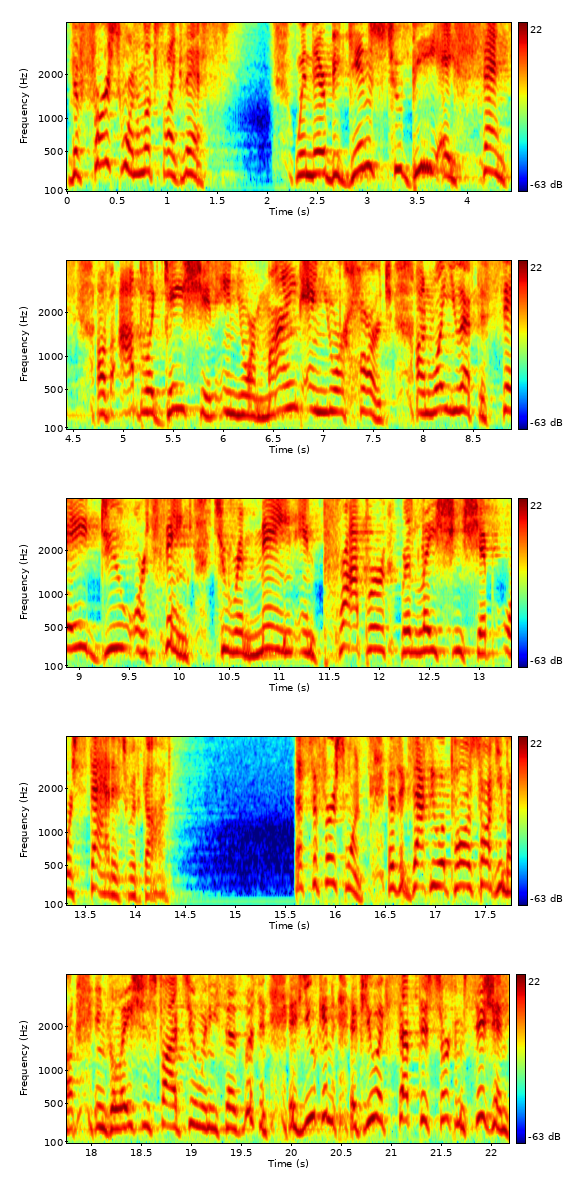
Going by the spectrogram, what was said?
The first one looks like this when there begins to be a sense of obligation in your mind and your heart on what you have to say, do, or think to remain in proper relationship or status with God. That's the first one. That's exactly what Paul is talking about in Galatians 5 2 when he says, Listen, if you can, if you accept this circumcision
